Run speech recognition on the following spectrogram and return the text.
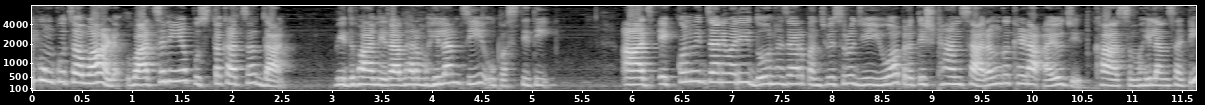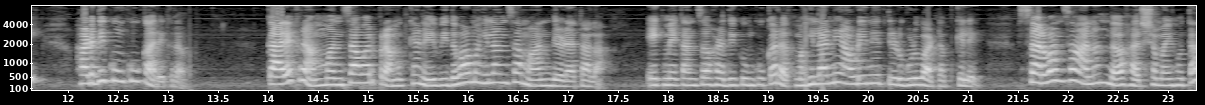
कुंकूचा वाढ वाचनीय पुस्तकाचं दान. विधवा निराधार महिलांची उपस्थिती. आज एकोणवीस जानेवारी दोन हजार पंचवीस रोजी युवा प्रतिष्ठान सारंगखेडा आयोजित खास महिलांसाठी हळदी कुंकू कार्यक्रम. कार्यक्रम मंचावर प्रामुख्याने विधवा महिलांचा मान देण्यात आला. एकमेकांचं हळदी कुंकू करत महिलांनी आवडीने तिळगुळ वाटप केले. सर्वांचा आनंद हर्षमय होता.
